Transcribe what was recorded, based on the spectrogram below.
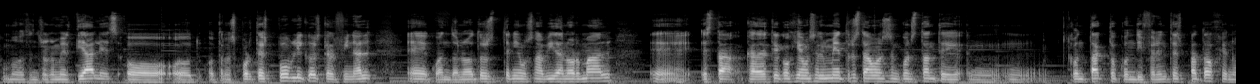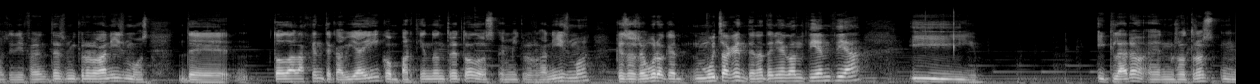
como centros comerciales o, transportes públicos, que al final, eh, cuando nosotros teníamos una vida normal, eh, cada vez que cogíamos el metro estábamos en constante contacto con diferentes patógenos y diferentes microorganismos de toda la gente que había ahí, compartiendo entre todos en microorganismos, que eso seguro que mucha gente no tenía conciencia y y claro, eh, nosotros mm,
